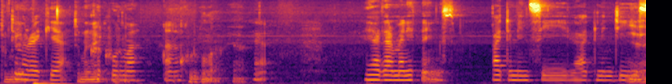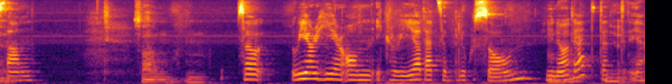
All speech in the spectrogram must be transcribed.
Turmeric, yeah. turmeric, Kurkuma. Uh, curcuma, yeah. yeah, there are many things. Vitamin C, vitamin D, Yeah. sun. sun. Mm. So we are here on Ikaria. That's a blue zone. You know Mhm. that? That Yeah. yeah.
